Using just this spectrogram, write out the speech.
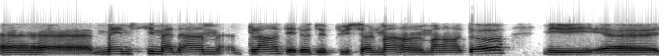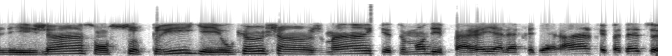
euh, même si Madame Plante est là depuis seulement un mandat, mais euh, les gens sont surpris qu'il n'y ait aucun changement, que tout le monde est pareil à la fédérale. Fait peut-être ce,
